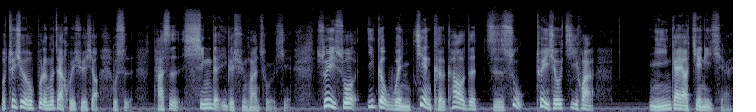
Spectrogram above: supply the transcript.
我退休以后不能够再回学校，不是，它是新的一个循环出现。所以说，一个稳健可靠的指数退休计划，你应该要建立起来，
